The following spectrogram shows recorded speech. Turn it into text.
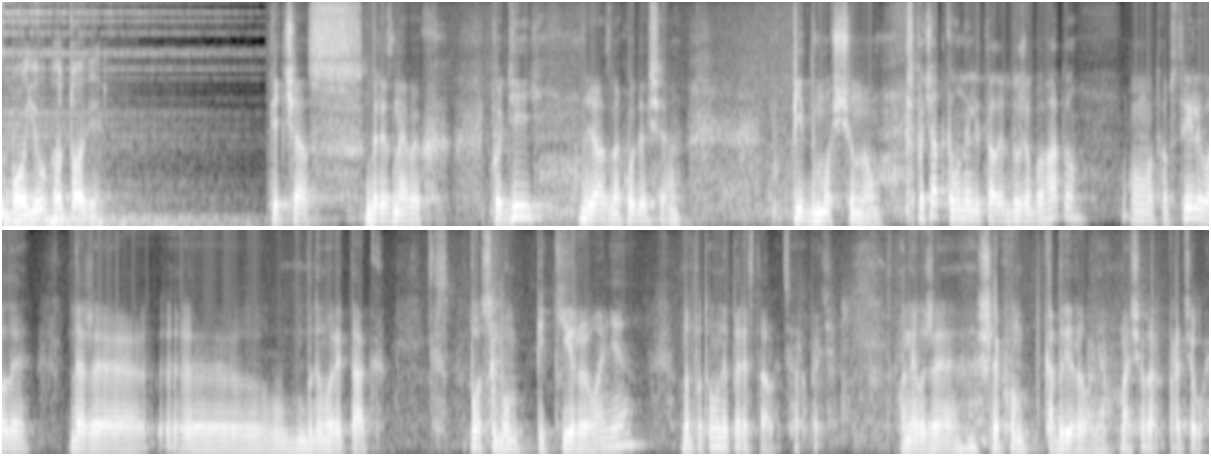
бою готові. Під час березневих подій я знаходився під Мощуном. Спочатку вони літали дуже багато, от, обстрілювали, навіть, е, будемо говорити так, способом пікірування, але потім вони перестали це робити. Вони вже шляхом кабрірування почали працювати,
